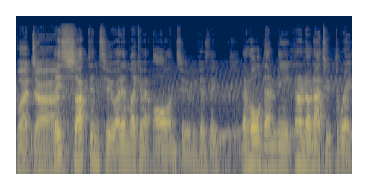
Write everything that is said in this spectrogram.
but uh, They sucked in two. I didn't like them at all in two because they that whole them being no no not two three.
